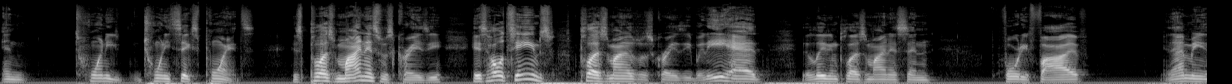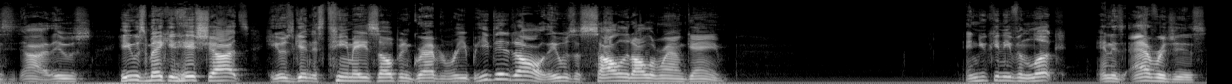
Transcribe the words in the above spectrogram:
in 20, 26 points. His plus minus was crazy. His whole team's plus minus was crazy, but he had the leading plus minus in 45. And that means ah, it was he was making his shots. He was getting his teammates open, grabbing reap. He did it all. It was a solid all around game. And you can even look in his averages,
